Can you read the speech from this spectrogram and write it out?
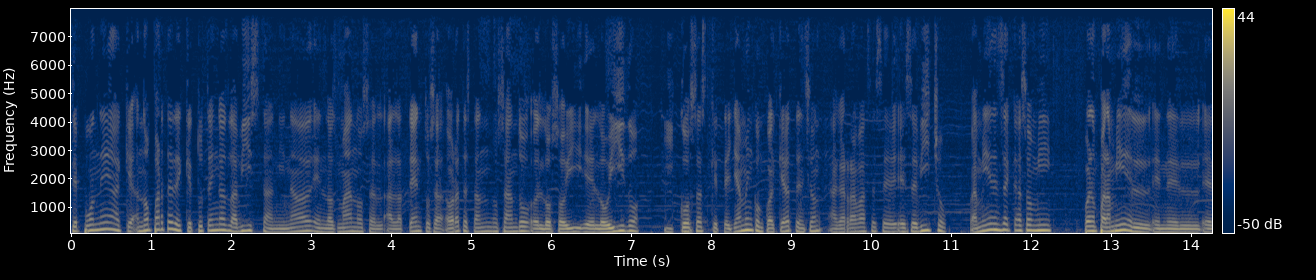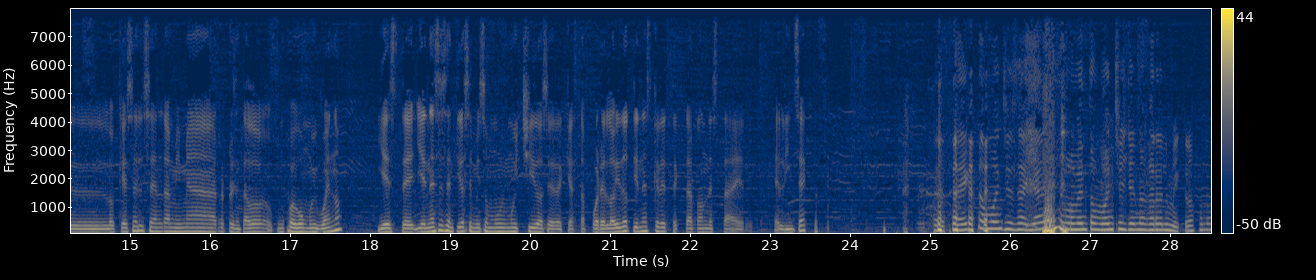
te pone a que, no parte de que tú tengas la vista ni nada en las manos al, al atento, o sea, ahora te están usando los oí- el oído y cosas que te llamen con cualquier atención, agarrabas ese, ese bicho. Para mí en ese caso, a mí, bueno, para mí el, en el, el- lo que es el Zelda a mí me ha representado un juego muy bueno y este y en ese sentido se me hizo muy muy chido, o sea, de que hasta por el oído tienes que detectar dónde está el, el insecto. Perfecto, Monchis. Ya en este momento Monchis ya no agarra el micrófono.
